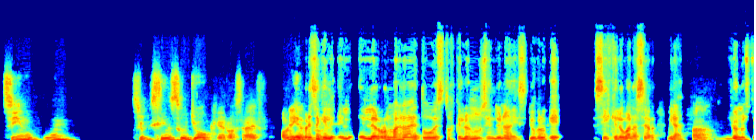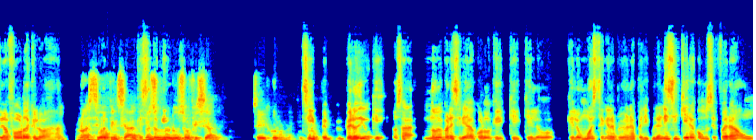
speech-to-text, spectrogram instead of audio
sin un, sin su Joker, o sea, olvídate, me parece que el, el, error más grave de todo esto es que lo anuncien de una vez. Yo creo que si es que lo van a hacer, mira, ah. yo no estoy a favor de que lo hagan. No ha sido oficial, no es un anuncio oficial. Sí, discúlpame. Sí, pero digo que, o sea, no me parecería de acuerdo que, que, lo, que lo muestren en la primera película, ni siquiera como si fuera un,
